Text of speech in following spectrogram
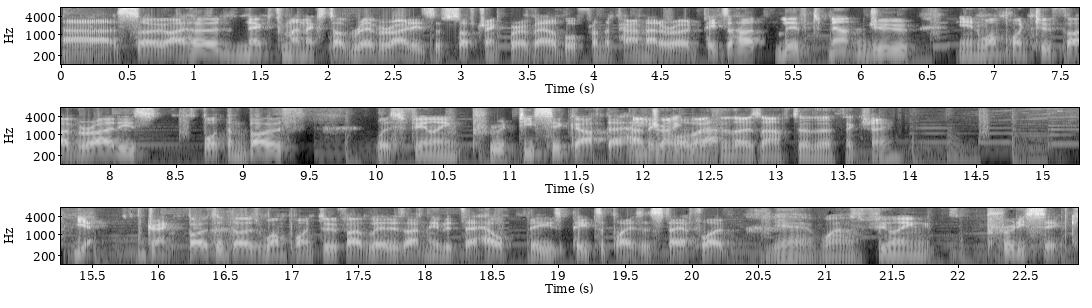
Uh, so I heard next my next stop, rare varieties of soft drink were available from the Parramatta Road Pizza Hut, Lift, Mountain Dew in 1.25 varieties. Bought them both. Was feeling pretty sick after having You drank both that. of those after the thick shake. Yeah, drank both of those 1.25 liters I needed to help these pizza places stay afloat. Yeah, wow. Feeling pretty sick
